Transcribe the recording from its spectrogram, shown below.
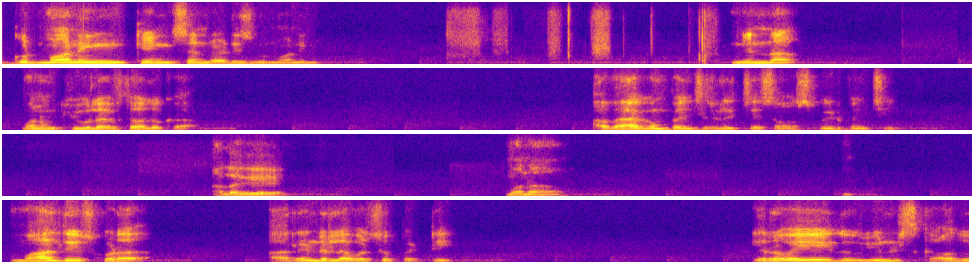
Good morning kings and daddies good morning నిన్న మనం క్యూ లైఫ్ తాలూకా ఆ వేగం పెంచి రిలీజ్ చేసాం స్పీడ్ పెంచి. అలాగే మన మాల్దీవ్స్ కూడా ఆ రెండు లెవెల్స్ పెట్టి ఇరవై ఐదు యూనిట్స్ కాదు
